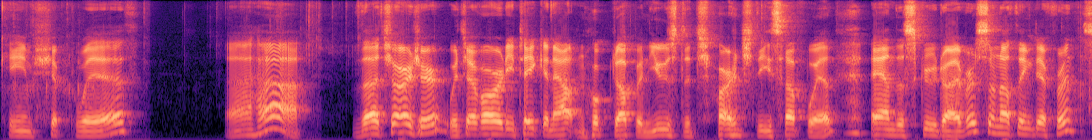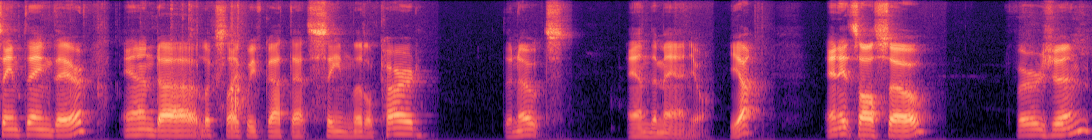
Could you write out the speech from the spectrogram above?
came shipped with, aha, the charger, which I've already taken out and hooked up and used to charge these up with, and the screwdriver, so nothing different, same thing there. And uh, looks like we've got that same little card, the notes, and the manual. Yep. And it's also version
